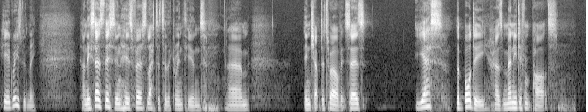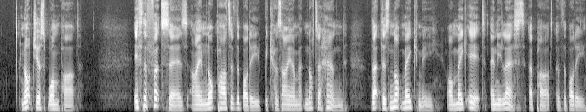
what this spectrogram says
He agrees with me. And he says this in his first letter to the Corinthians um, in chapter 12. It says, Yes, the body has many different parts, not just one part. If the foot says, I am not part of the body because I am not a hand, that does not make me or make it any less a part of the body.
